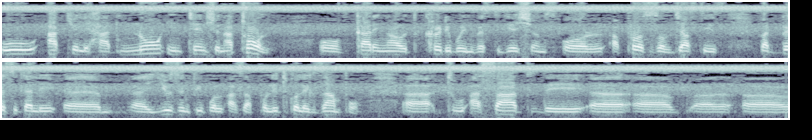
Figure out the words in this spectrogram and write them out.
who actually had no intention at all of carrying out credible investigations or a process of justice, but basically um, uh, using people as a political example uh, to assert the uh, uh, uh,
